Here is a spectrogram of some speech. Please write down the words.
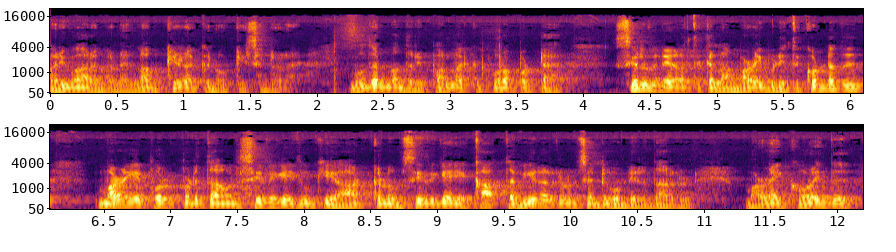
பரிவாரங்கள் எல்லாம் கிழக்கு நோக்கி சென்றன. முதன் மந்திரி பல்லக்கு புறப்பட்ட சிறிது நேரத்துக்கெல்லாம் மழை பிடித்து கொண்டது. மழையை பொருட்படுத்தாமல் சிவிகை தூக்கிய ஆட்களும் சிவிகையை காத்த வீரர்களும் சென்று கொண்டிருந்தார்கள். மழை குறைந்து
